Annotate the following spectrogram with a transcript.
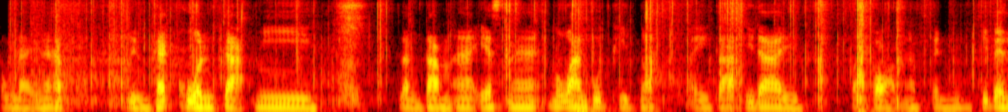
ตรงไหนนะครับ 1 แพ็คควรจะมีหลังต่ำ RS นะฮะ เมื่อวานพูดผิดเนาะไอ้การ์ดที่ได้วันก่อนนะครับ เป็นที่เป็น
